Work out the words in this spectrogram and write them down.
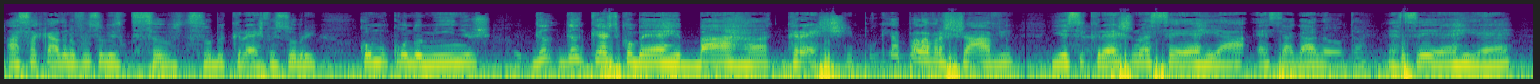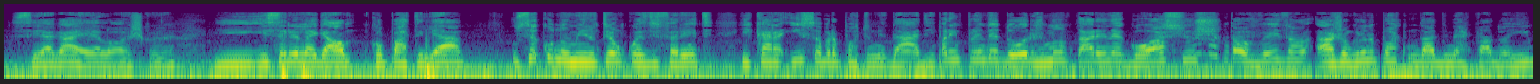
a sacada não foi sobre, sobre, sobre creche, foi sobre como condomínios. Guncast.com.br barra creche. Porque é a palavra-chave e esse creche não é C-R-A-S-H não, tá? É C-R-E-C-H-E, lógico, né? E, e seria legal compartilhar o seu condomínio tem uma coisa diferente e, cara, isso abre oportunidade para empreendedores montarem negócios. Talvez haja uma grande oportunidade de mercado aí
